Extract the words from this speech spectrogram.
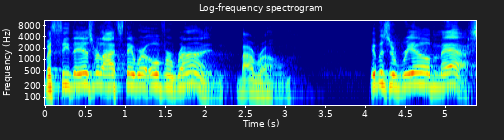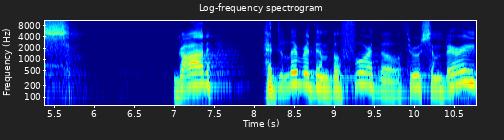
But see, the Israelites, they were overrun by Rome. It was a real mess. God had delivered them before, though, through some very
